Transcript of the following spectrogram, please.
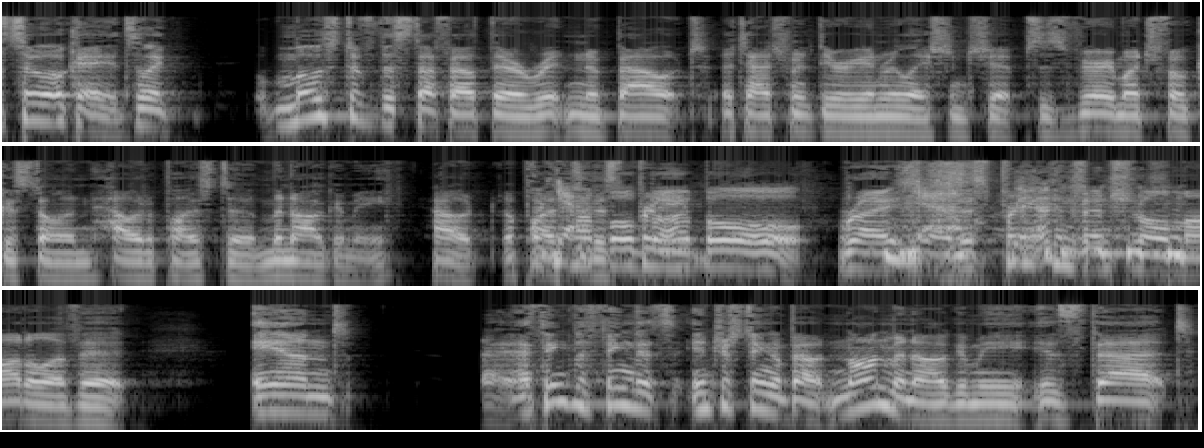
so okay, it's like most of the stuff out there written about attachment theory and relationships is very much focused on how it applies to monogamy, how it applies to this Bubble pretty bubble. right, yeah, this pretty conventional model of it, and I think the thing that's interesting about non-monogamy is that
